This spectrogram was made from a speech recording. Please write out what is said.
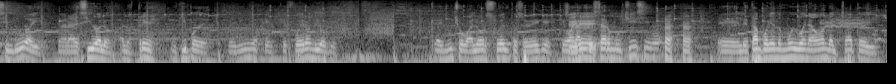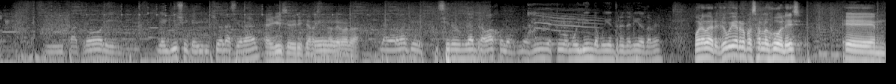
sin duda, y agradecido a los, a los tres equipos de, de niños que, que fueron, digo que, que hay mucho valor suelto, se ve que, que van a crecer muchísimo. Eh, le están poniendo muy buena onda el Chato y, y Patrón y, y el Guille que dirigió Nacional. El Guille dirige Nacional, Eh, de verdad. La verdad que hicieron un gran trabajo los, los niños, estuvo muy lindo, muy entretenido también. Bueno, a ver, yo voy a repasar los goles. Eh,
